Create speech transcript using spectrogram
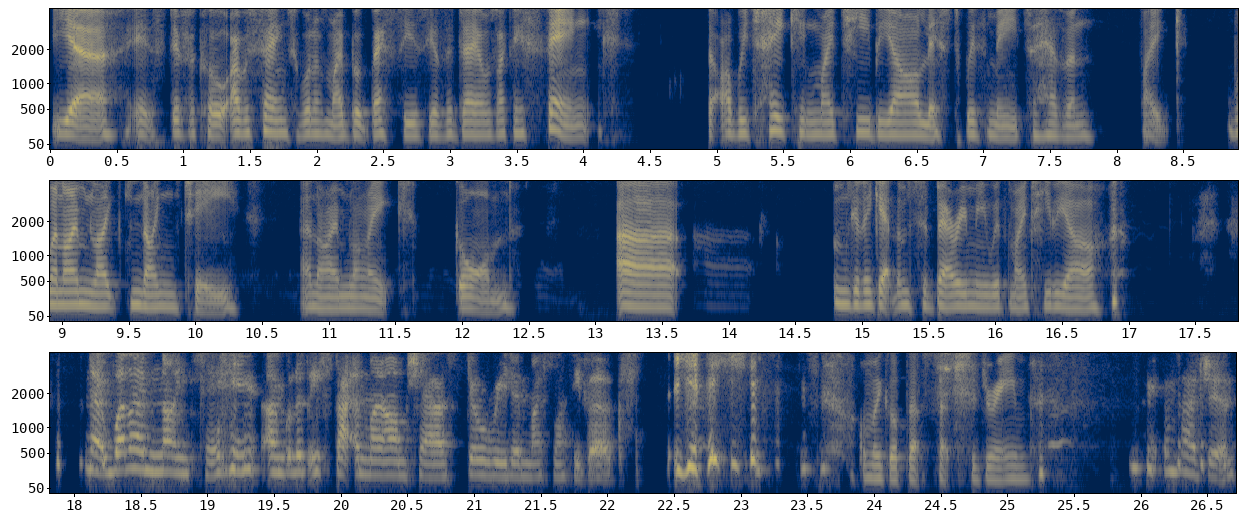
Yeah, it's difficult. I was saying to one of my book besties the other day, I was like, I think that I'll be taking my TBR list with me to heaven. Like when I'm like 90 and I'm like gone, uh, I'm gonna get them to bury me with my TBR. No, when I'm 90, I'm going to be sat in my armchair still reading my smutty books. yeah, yes. Oh my god, that's such the dream. Imagine.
